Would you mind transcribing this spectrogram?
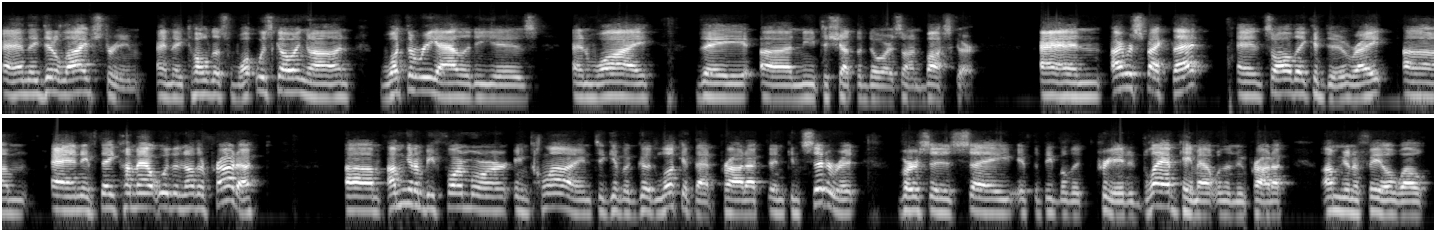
and they did a live stream and they told us what was going on, what the reality is, and why they uh, need to shut the doors on Busker. And I respect that. And it's all they could do, right? Um, and if they come out with another product, um, I'm going to be far more inclined to give a good look at that product and consider it versus, say, if the people that created Blab came out with a new product, I'm going to feel, well,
